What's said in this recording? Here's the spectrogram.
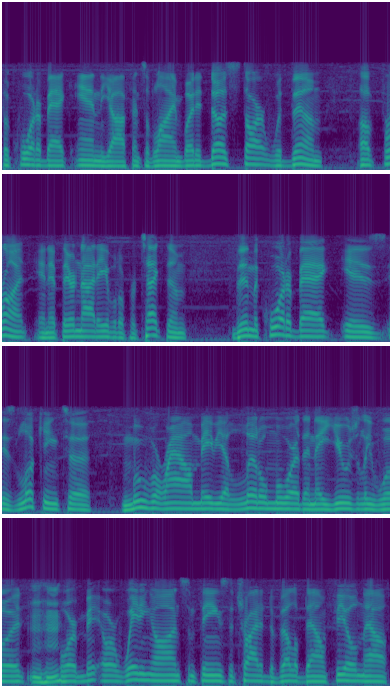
the quarterback and the offensive line, but it does start with them up front and if they're not able to protect them, then the quarterback is is looking to move around maybe a little more than they usually would, mm-hmm. or or waiting on some things to try to develop downfield. Now,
